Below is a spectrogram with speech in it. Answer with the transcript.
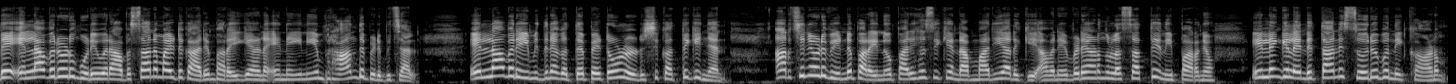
ദേ എല്ലാവരോടും കൂടി ഒരു അവസാനമായിട്ട് കാര്യം പറയുകയാണ് എന്നെ ഇനിയും ഭ്രാന്ത് പിടിപ്പിച്ചാൽ. എല്ലാവരെയും ഇതിനകത്ത് പെട്രോൾ ഒഴിച്ച് കത്തിക്കും ഞാൻ. അർച്ചനയോട് വീണ്ടും പറയുന്നു പരിഹസിക്കേണ്ട മര്യാദയ്ക്ക് അവൻ എവിടെയാണെന്നുള്ള സത്യം നീ പറഞ്ഞു? ഇല്ലെങ്കിൽ എന്റെ തനി സ്വരൂപം നീ കാണും.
